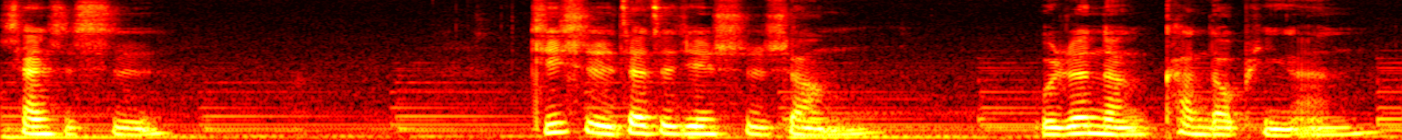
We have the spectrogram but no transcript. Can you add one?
三十四，即使在这件事上，我仍能看到平安。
